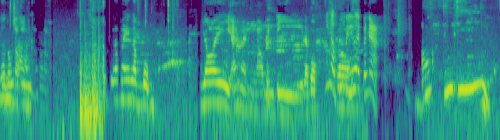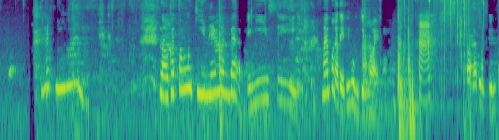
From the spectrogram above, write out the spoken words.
เราต้องกินค่ะเพื่อให้ระบบ ย่อยอาหารของเรามันดีระบบนี่เราพูดไปเรื่อยปะเนี่ยอ๋อจริงจริงๆจริงๆเราก็ต้องกินให้มันแบบไอ้นี่สิไม่ปกติพี่บุ๋มกินบ่อยปะฮะปกติกินไฟ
